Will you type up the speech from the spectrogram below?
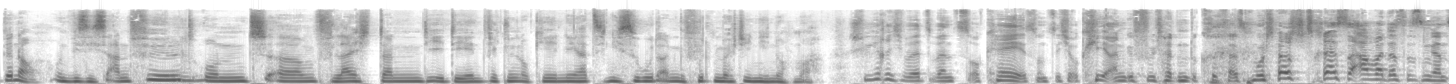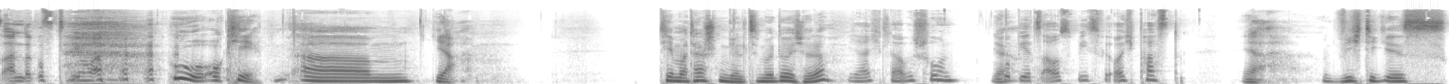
Genau, und wie sich's anfühlt mhm. und ähm, vielleicht dann die Idee entwickeln, okay, nee, hat sich nicht so gut angefühlt, möchte ich nicht nochmal. Schwierig wird wenn es okay ist und sich okay angefühlt hat und du kriegst als Mutter Stress, aber das ist ein ganz anderes Thema. Huh, okay. Ähm, ja. Thema Taschengeld sind wir durch, oder? Ja, ich glaube schon. Ja. Probiert's aus, wie es für euch passt. Ja, und wichtig ist,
